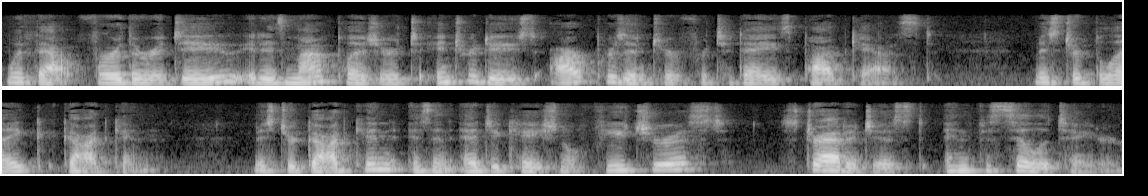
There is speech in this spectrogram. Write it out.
Without further ado, it is my pleasure to introduce our presenter for today's podcast, Mr. Blake Godkin. Mr. Godkin is an educational futurist, strategist, and facilitator.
